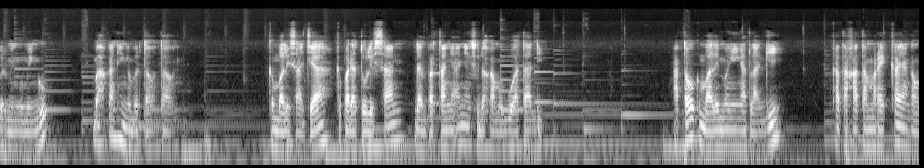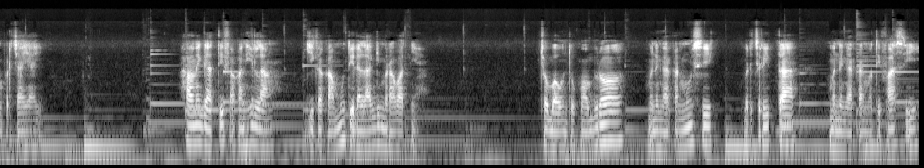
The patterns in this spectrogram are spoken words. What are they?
berminggu-minggu, bahkan hingga bertahun-tahun. Kembali saja kepada tulisan dan pertanyaan yang sudah kamu buat tadi, atau kembali mengingat lagi kata-kata mereka yang kamu percayai. Hal negatif akan hilang jika kamu tidak lagi merawatnya. Coba untuk ngobrol, mendengarkan musik, bercerita, mendengarkan motivasi,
